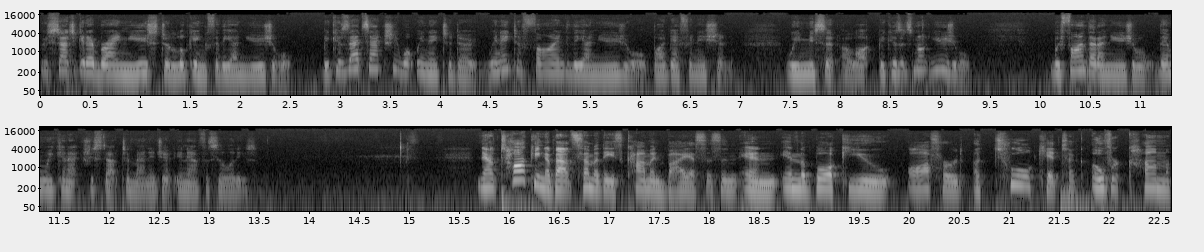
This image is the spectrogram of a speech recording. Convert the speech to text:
We start to get our brain used to looking for the unusual because that's actually what we need to do. We need to find the unusual by definition. We miss it a lot because it's not usual. We find that unusual, then we can actually start to manage it in our facilities. Now, talking about some of these common biases, and, and in the book, you offered a toolkit to overcome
